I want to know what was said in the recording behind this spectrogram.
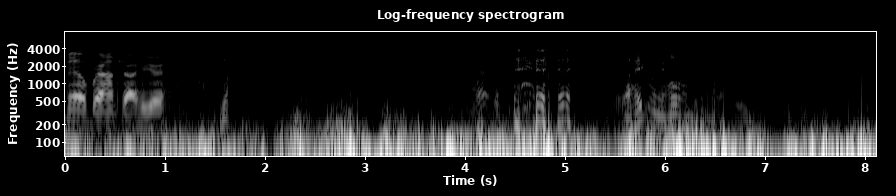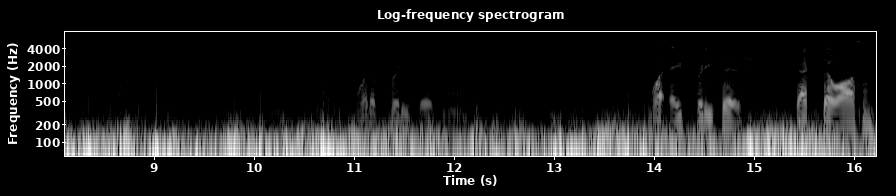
male brown trout here. Yep. What? I hate when they hold on to the net, dude. What a pretty fish, man. What a pretty fish. That's so awesome.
